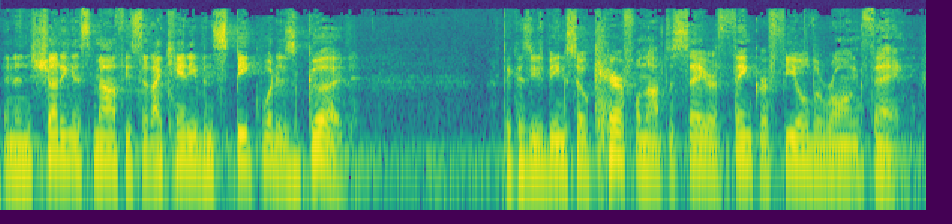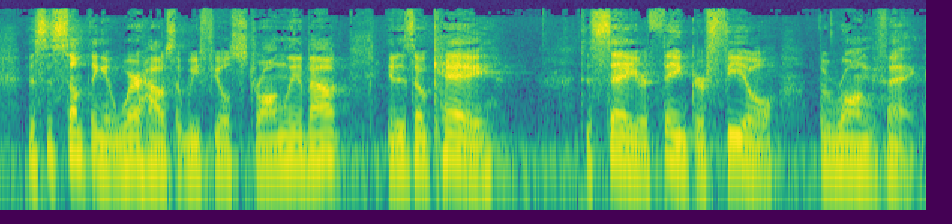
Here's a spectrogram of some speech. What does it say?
And in shutting his mouth, he said, I can't even speak what is good because he's being so careful not to say or think or feel the wrong thing. This is something at Warehouse that we feel strongly about. It is okay to say or think or feel the wrong thing.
